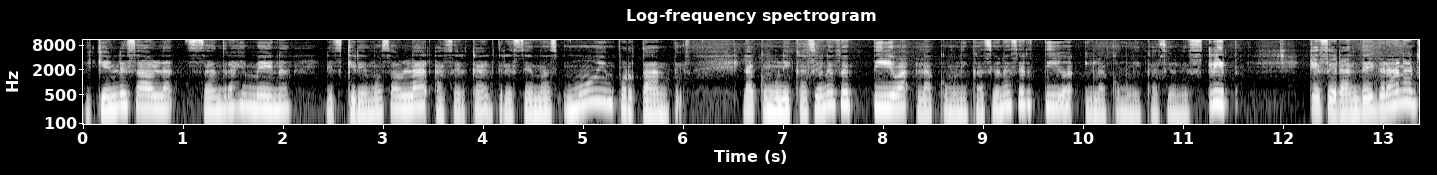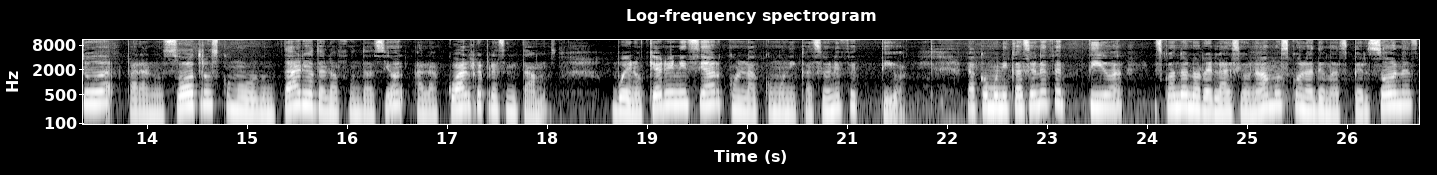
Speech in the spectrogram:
y quien les habla, Sandra Jimena, les queremos hablar acerca de tres temas muy importantes. La comunicación efectiva, la comunicación asertiva y la comunicación escrita que serán de gran ayuda para nosotros como voluntarios de la fundación a la cual representamos. Bueno, quiero iniciar con la comunicación efectiva. La comunicación efectiva es cuando nos relacionamos con las demás personas,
